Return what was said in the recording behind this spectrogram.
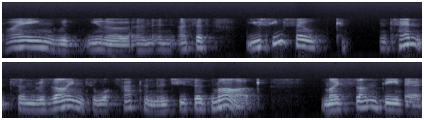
crying with, you know, and, and I said, "You seem so content and resigned to what's happened. And she said, Mark, my son Dinesh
